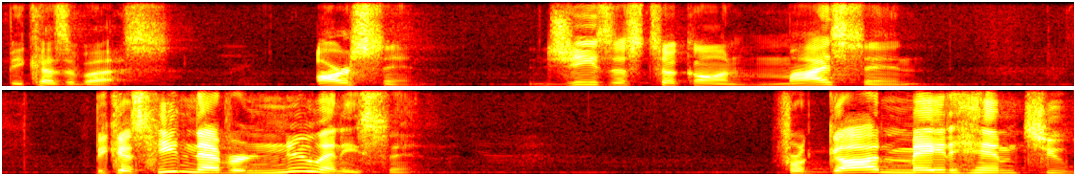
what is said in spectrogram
because of us, our sin. Jesus took on my sin because he never knew any sin. For God made him to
